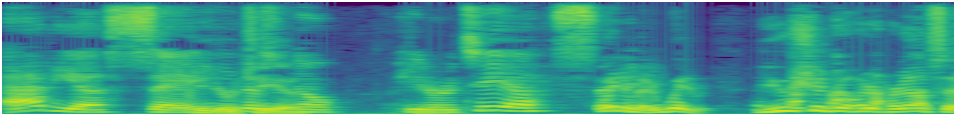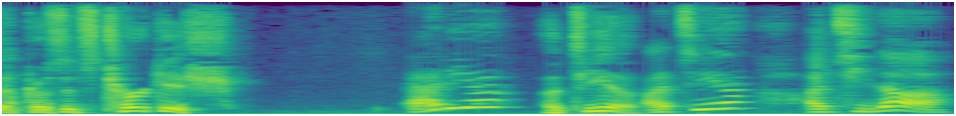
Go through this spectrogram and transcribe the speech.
Attia say Peter he doesn't Attia. know Peter Attia. Say, Wait a minute, wait a minute. You should know how to pronounce that because it's Turkish. Atia? Atia. Atia? Attila.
